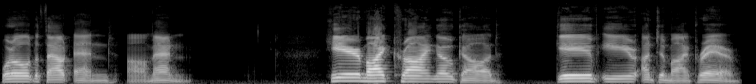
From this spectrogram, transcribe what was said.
world without end. Amen. Hear my crying, O God. Give ear unto my prayer.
